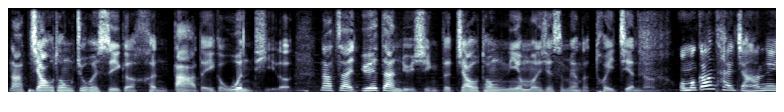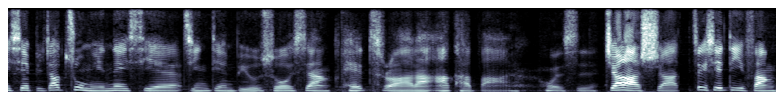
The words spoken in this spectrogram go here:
那交通就会是一个很大的一个问题了。那在约旦旅行的交通，你有没有一些什么样的推荐呢？我们刚才讲的那些比较著名的那些景点，比如说像 Petra 啦、阿卡巴。或者是 Jalash 啊，这些地方，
